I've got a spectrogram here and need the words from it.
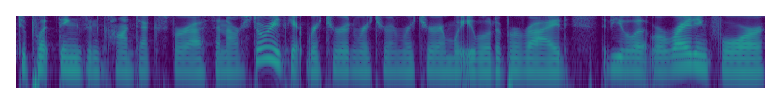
to put things in context for us and our stories get richer and richer and richer and we're able to provide the people that we're writing for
